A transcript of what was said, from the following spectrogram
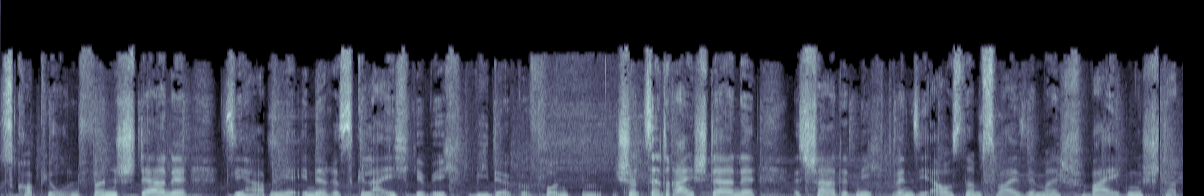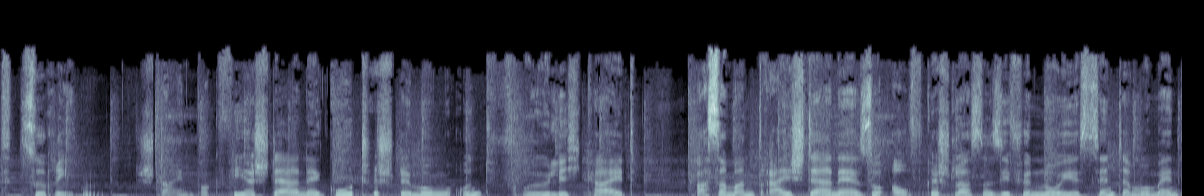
Skorpion fünf Sterne, Sie haben Ihr inneres Gleichgewicht wiedergefunden. Schütze drei Sterne, es schadet nicht, wenn Sie ausnahmsweise mal schweigen, statt zu reden. Steinbock vier Sterne, gute Stimmung und Fröhlichkeit. Wassermann drei Sterne, so aufgeschlossen Sie für Neues sind im Moment,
